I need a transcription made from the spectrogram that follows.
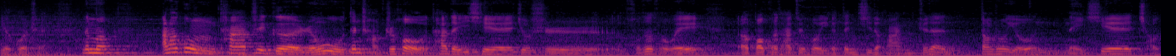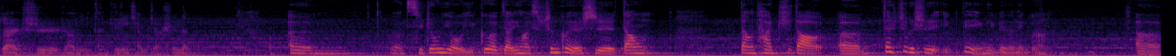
一个过程。那么阿拉贡他这个人物登场之后，他的一些就是所作所为，呃，包括他最后一个登基的话，你觉得当中有哪些桥段是让你感觉印象比较深的呢？嗯，嗯，其中有一个比较印象深刻的是，当当他知道，呃，但是这个是电影里面的那个呃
